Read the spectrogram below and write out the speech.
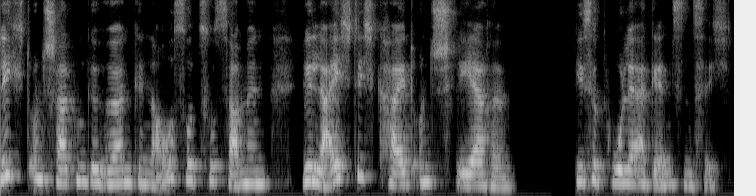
Licht und Schatten gehören genauso zusammen wie Leichtigkeit und Schwere. Diese Pole ergänzen sich.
